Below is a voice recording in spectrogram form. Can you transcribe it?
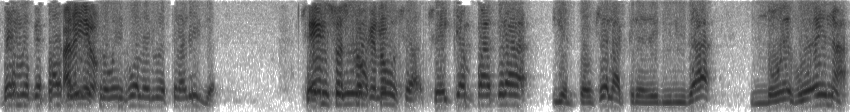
¿Ves lo que pasa en nuestro béisbol en nuestra liga? Se Eso es lo que no... se echan para atrás y entonces la credibilidad no es buena.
